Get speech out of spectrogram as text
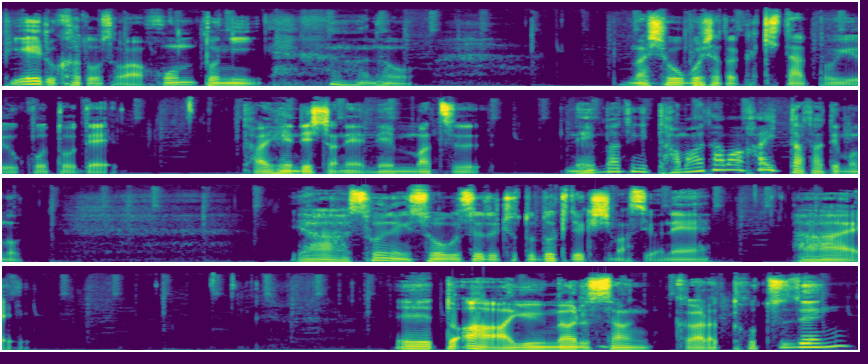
ピエール加藤さんは本当に あの、まあ、消防車とか来たということで、大変でしたね、年末。年末にたまたま入った建物。いや、そういうのに遭遇するとちょっとドキドキしますよね。はい。えっ、ー、と、ああ、ゆいまるさんから突然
